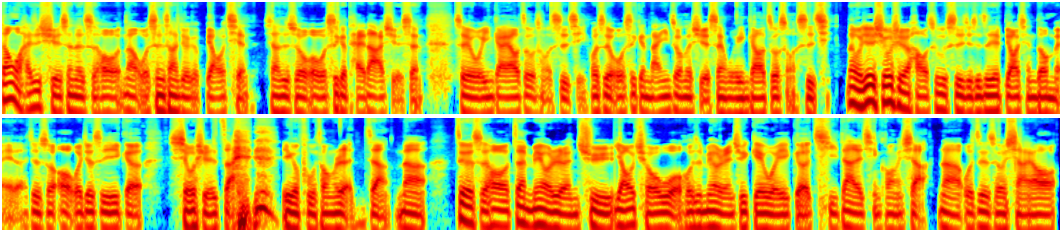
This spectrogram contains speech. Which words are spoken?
当我还是学生的时候，那我身上就有个标签，像是说哦，我是个台大学生，所以我应该要做什么事情，或是我是个南一中的学生，我应该要做什么事情。那我觉得休学的好处是，就是这些标签都没了，就是说哦，我就是一个休学仔，一个普通人这样。那这个时候，在没有人去要求我，或是没有人去给我一个期待的情况下，那我这个时候想要。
